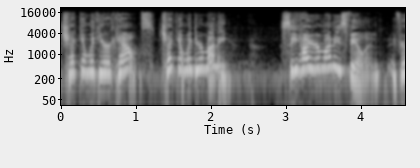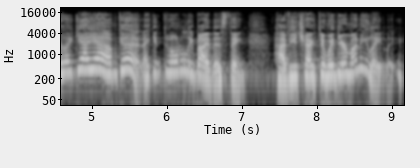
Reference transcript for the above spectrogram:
check in with your accounts, check in with your money. See how your money's feeling. If you're like, yeah, yeah, I'm good. I can totally buy this thing. Have you checked in with your money lately?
